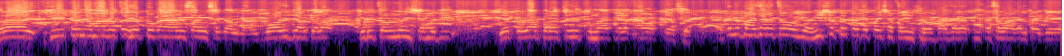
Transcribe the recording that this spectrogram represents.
तर ही करण्यामागाचा हेतू काय आम्ही सांगू शकाल का? किंवा विद्यार्थ्याला पुढे चालून भविष्यामध्ये एक व्यापाराच्या हेतून आपल्याला काय वाटते असं? त्यांना बाजाराचा हिशोब तर कळते पैशाचा हिशोब बाजारात कसं वागायला पाहिजे?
